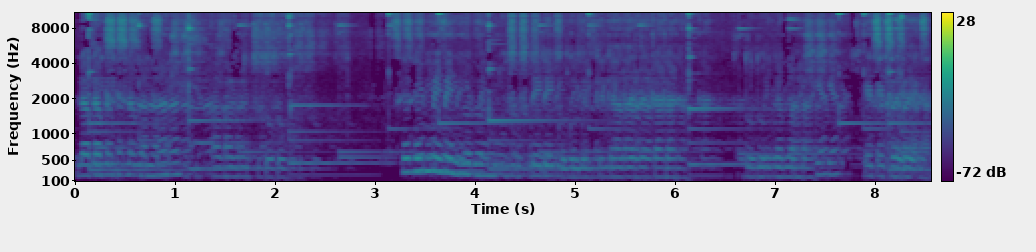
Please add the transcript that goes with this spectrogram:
la brisa de la magia abre tus ojos. Sé bienvenido al mundo esotérico de la Aquelarre Arcana, donde la magia es real.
